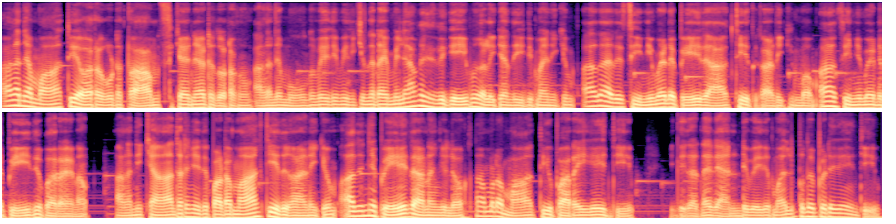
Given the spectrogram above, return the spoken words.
അങ്ങനെ മാത്യു അവരുടെ കൂടെ താമസിക്കാനായിട്ട് തുടങ്ങും. അങ്ങനെ മൂന്ന് പേരും ഇരിക്കുന്ന ടൈമിൽ അവർ ഇത് ഗെയിം കളിക്കാൻ തീരുമാനിക്കും. അതായത് സിനിമയുടെ പേര് ആക്ട് ചെയ്ത് കാണിക്കുമ്പം ആ സിനിമയുടെ പേര് പറയണം. അങ്ങനെ ക്യാദറിന് ഇത് പടം ആക്ട് ചെയ്ത് കാണിക്കും. അതിന്റെ പേരാണെങ്കിലോ നമ്മുടെ മാത്യു പറയുകയും ചെയ്യും. ഇത് കണ്ട രണ്ടുപേരും അത്ഭുതപ്പെടുകയും ചെയ്യും.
